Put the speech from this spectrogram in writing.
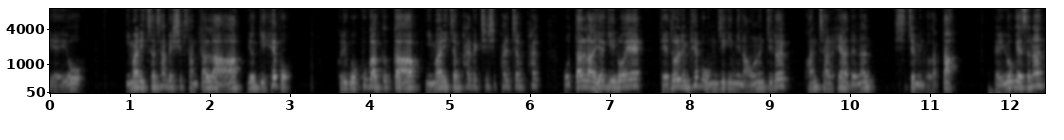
예, 요 22,313달러 여기 회복 그리고 구간 끝값 22,878.85달러 여기로의 되돌림 회복 움직임이 나오는지를 관찰해야 되는 시점인 것 같다. 예, 여기에서는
